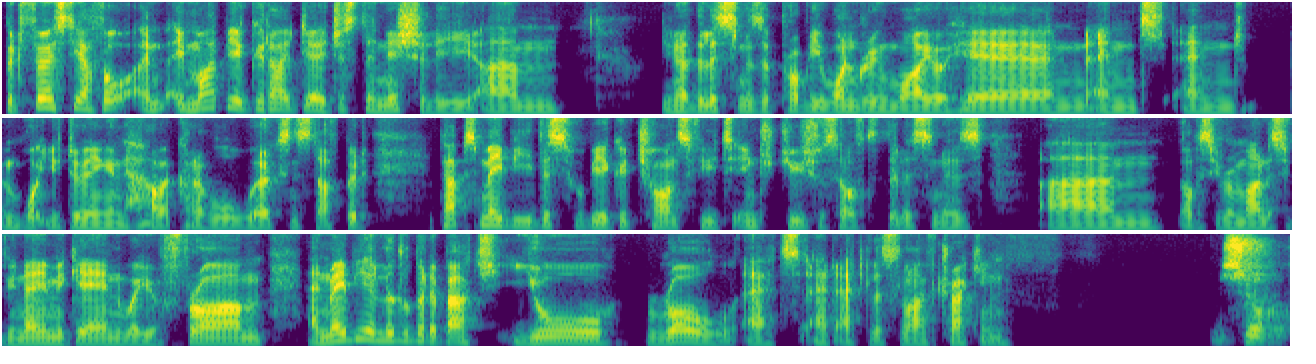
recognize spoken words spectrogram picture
but firstly, I thought it might be a good idea just initially. Um, you know, the listeners are probably wondering why you're here and and and and what you're doing and how it kind of all works and stuff. But perhaps maybe this would be a good chance for you to introduce yourself to the listeners. Um, obviously, remind us of your name again, where you're from, and maybe a little bit about your role at at Atlas Live Tracking. Sure.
